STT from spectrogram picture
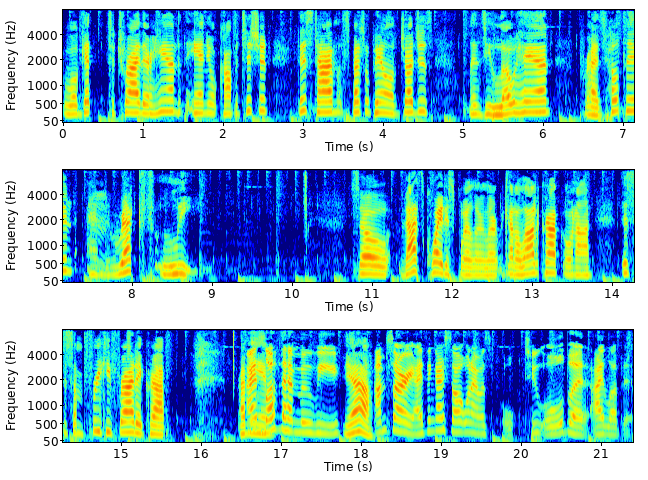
will get to try their hand at the annual competition. This time, a special panel of judges: Lindsay Lohan, Perez Hilton, and hmm. Rex Lee. So that's quite a spoiler alert. We got a lot of crap going on. This is some Freaky Friday crap. I I, love that movie. Yeah, I'm sorry. I think I saw it when I was too old, but I loved it.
